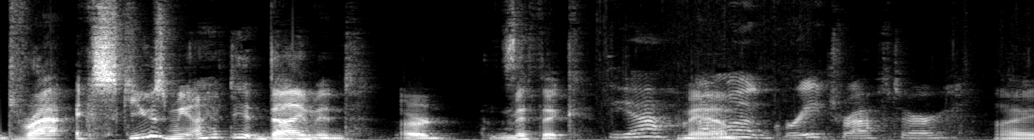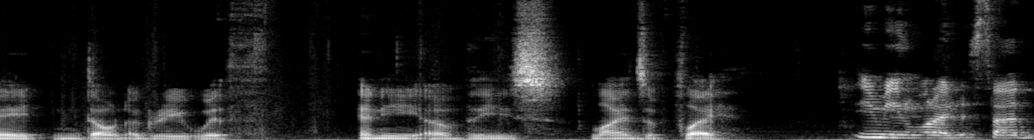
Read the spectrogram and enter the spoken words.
Dra- excuse me, I have to hit diamond or mythic. Yeah, Ma'am. I'm a great drafter. I don't agree with any of these lines of play. You mean what I just said?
